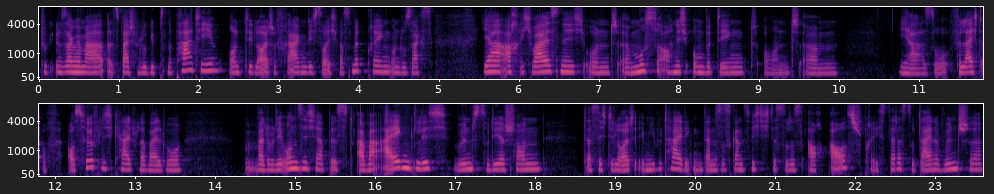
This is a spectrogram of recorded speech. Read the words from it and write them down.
du, sagen wir mal als Beispiel, du gibst eine Party und die Leute fragen dich, soll ich was mitbringen? Und du sagst, ja, ach, ich weiß nicht und äh, musst du auch nicht unbedingt und ähm, ja, so vielleicht auf, aus Höflichkeit oder weil du, weil du dir unsicher bist, aber eigentlich wünschst du dir schon, dass sich die Leute irgendwie beteiligen. Dann ist es ganz wichtig, dass du das auch aussprichst, ja, dass du deine Wünsche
